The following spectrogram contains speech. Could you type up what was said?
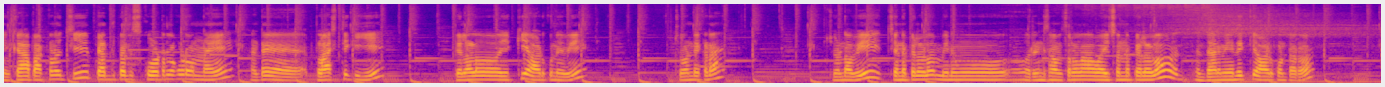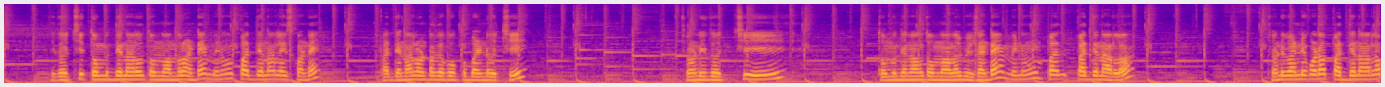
ఇంకా పక్కన వచ్చి పెద్ద పెద్ద స్కూటర్లు కూడా ఉన్నాయి. అంటే ప్లాస్టిక్ ఇవి. పిల్లలు ఎక్కి ఆడుకునేవి. చూడండి ఇక్కడ. చూడండి అవి. చిన్నపిల్లలు మినిమం రెండు సంవత్సరాల వయసు ఉన్న పిల్లలు దాని మీద ఎక్కి ఆడుకుంటారు. ఇది వచ్చి తొమ్మిది దినాలు తొమ్మిది వందలు. అంటే మినిమం పది దినాలు వేసుకోండి. పది దినాలు ఉంటుంది ఒక్కొక్క బండి వచ్చి. చూడండి ఇది వచ్చి తొమ్మిది దినాలు తొమ్మిది వందలు పిలిచి అంటే మినిమం పది పది దినాల్లో. చూడండి ఇవన్నీ కూడా పది దినాలు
